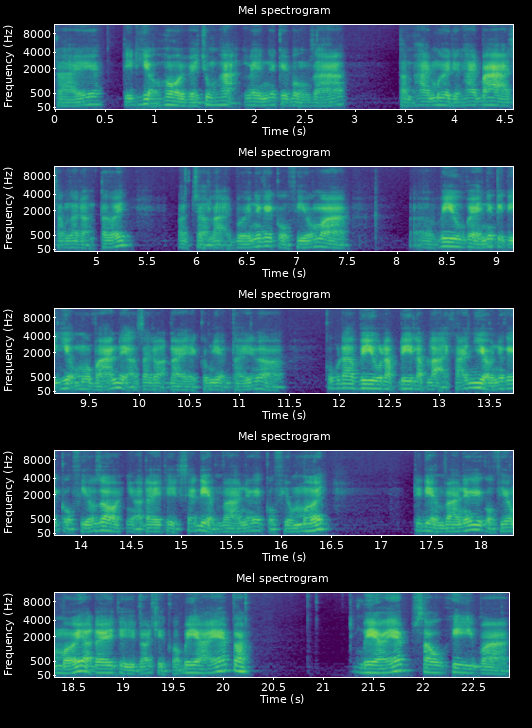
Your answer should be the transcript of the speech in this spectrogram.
cái tín hiệu hồi về trung hạn lên những cái vùng giá tầm 20 đến 23 trong giai đoạn tới. Còn trở lại với những cái cổ phiếu mà Ờ, view về những cái tín hiệu mua bán để ở giai đoạn này công nhận thấy là cũng đã view lặp đi lặp lại khá nhiều những cái cổ phiếu rồi. Nhưng ở đây thì sẽ điểm vào những cái cổ phiếu mới. Thì điểm vào những cái cổ phiếu mới ở đây thì nó chỉ có BAF thôi. BAF sau khi mà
